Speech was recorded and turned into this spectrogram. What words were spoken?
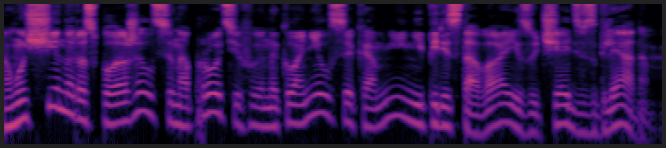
А мужчина расположился напротив и наклонился ко мне, не переставая изучать взглядом.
